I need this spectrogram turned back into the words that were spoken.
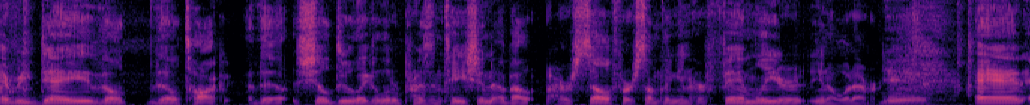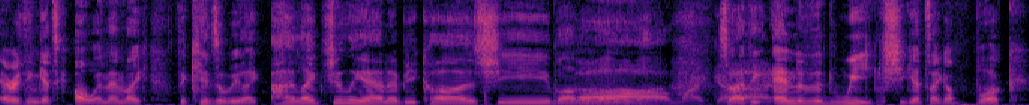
Every day they'll they'll talk. They'll, she'll do like a little presentation about herself or something in her family or you know whatever. Yeah, And everything gets oh, and then like the kids will be like, I like Juliana because she blah blah blah blah blah. Oh my god. So at the end of the week, she gets like a book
